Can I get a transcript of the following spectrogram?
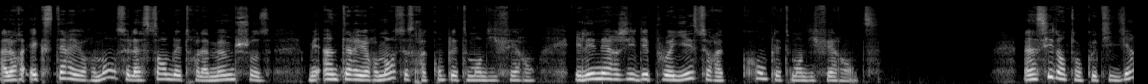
Alors extérieurement, cela semble être la même chose, mais intérieurement, ce sera complètement différent, et l'énergie déployée sera complètement différente. Ainsi, dans ton quotidien,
